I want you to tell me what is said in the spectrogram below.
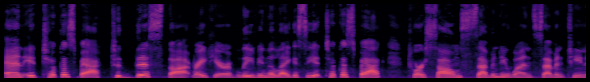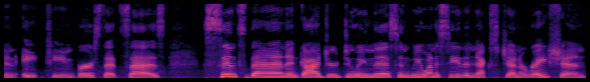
And it took us back to this thought right here of leaving a legacy. It took us back to our Psalm 71, 17 and 18 verse that says, since then and God, you're doing this and we want to see the next generation.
